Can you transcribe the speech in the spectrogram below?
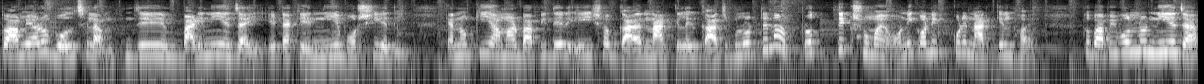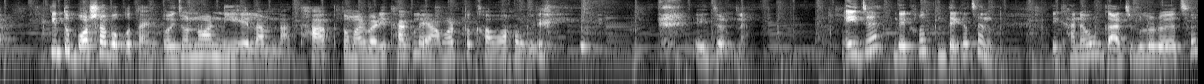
তো আমি আরও বলছিলাম যে বাড়ি নিয়ে যাই, এটাকে নিয়ে বসিয়ে দিই। কেন কি আমার বাপিদের এই সব গা, নারকেলের গাছগুলোতে না প্রত্যেক সময় অনেক অনেক করে নারকেল হয়। তো বাপি বলল, নিয়ে যা। কিন্তু বসাবো কোথায়? ওই জন্য আর নিয়ে এলাম না। থাক, তোমার বাড়ি থাকলে আমার তো খাওয়া হবে। এই জন্য। এই যে দেখুন দেখেছেন? এখানেও গাছগুলো রয়েছে।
